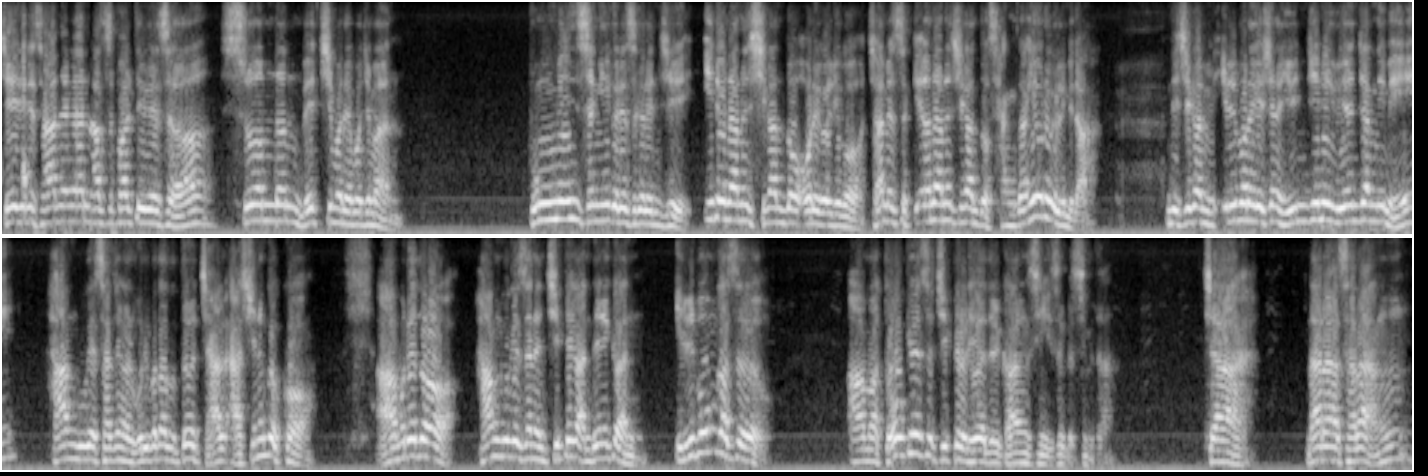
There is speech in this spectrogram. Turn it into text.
저희들이 4년간 아스팔트 위에서 수없는 외침을 해보지만 국민성이 그래서 그런지 일어나는 시간도 오래 걸리고 잠에서 깨어나는 시간도 상당히 오래 걸립니다. 근데 지금 일본에 계시는 윤진희 위원장님이 한국의 사정을 우리보다도 더 잘 아시는 것 같고 아무래도 한국에서는 집회가 안 되니까 일본 가서 아마 도쿄에서 집회를 해야 될 가능성이 있을 것입니다. 자, 나라 사랑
